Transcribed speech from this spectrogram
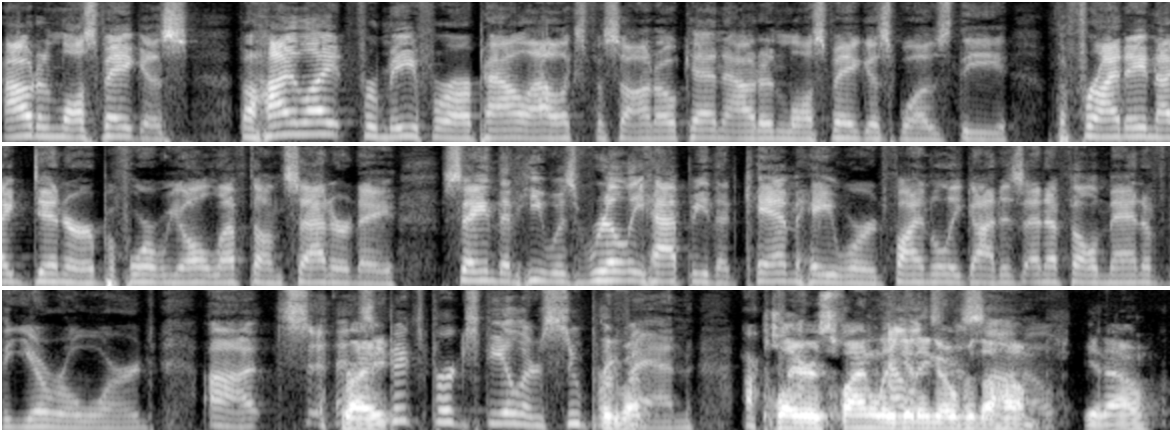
out in Las Vegas. The highlight for me for our pal Alex Fasano, Ken, out in Las Vegas was the the Friday night dinner before we all left on Saturday, saying that he was really happy that Cam Heyward finally got his NFL Man of the Year award. Uh, right. Pittsburgh Steelers super fan. Players finally Alex getting over Fasano. the hump, you know.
